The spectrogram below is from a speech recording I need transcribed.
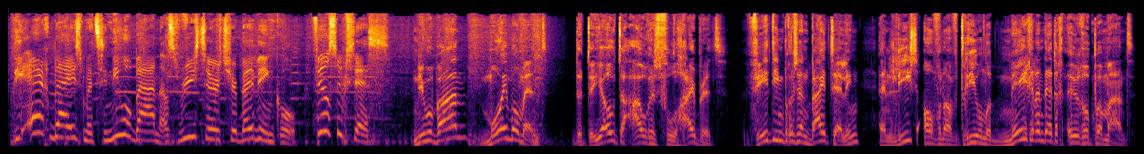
die erg blij is met zijn nieuwe baan als researcher bij Winkel. Veel succes! Nieuwe baan? Mooi moment. De Toyota Auris Full Hybrid. 14% bijtelling en lease al vanaf 339 euro per maand.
